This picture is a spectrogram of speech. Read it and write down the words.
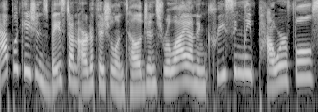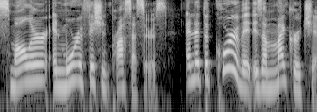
Applications based on artificial intelligence rely on increasingly powerful, smaller, and more efficient processors. And at the core of it is a microchip.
